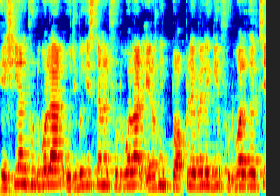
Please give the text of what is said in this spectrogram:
এশিয়ান ফুটবলার, উজবেকিস্তানের ফুটবলার এরকম টপ লেভেলে গিয়ে ফুটবল খেলছে,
